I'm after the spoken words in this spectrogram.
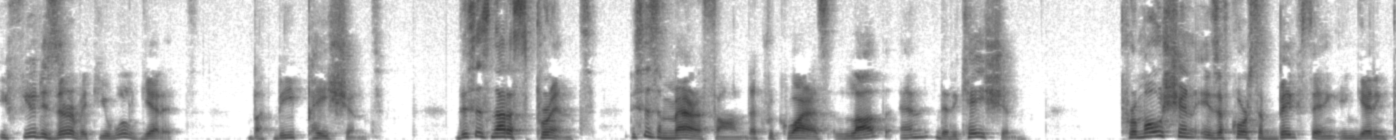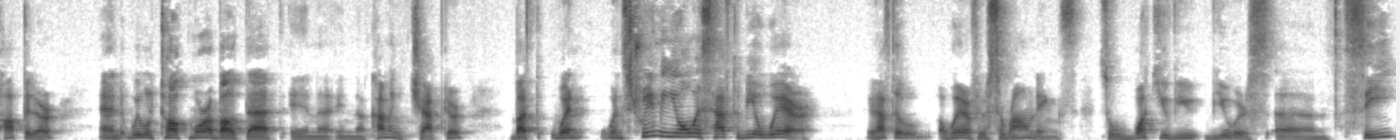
If you deserve it, you will get it. But be patient. This is not a sprint. This is a marathon that requires love and dedication. Promotion is, of course, a big thing in getting popular, and we will talk more about that in a, in a coming chapter. But when when streaming, you always have to be aware. You have to aware of your surroundings. So what you view, viewers um, see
